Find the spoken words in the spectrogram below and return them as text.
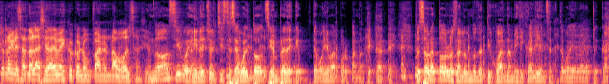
Tú regresando a la Ciudad de México con un pan en una bolsa. así, No, sí, güey. Y de hecho el chiste se ha vuelto siempre de que te voy a llevar por pan a Tecate. Entonces ahora todos los alumnos de Tijuana, Mexicaliense, te voy a llevar a Tecate.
